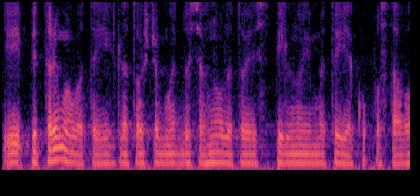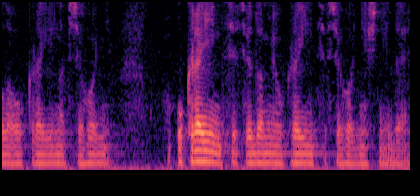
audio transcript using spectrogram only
і підтримувати їх для того, щоб ми досягнули тої спільної мети, яку поставила Україна в сьогодні. Українці, свідомі українці в сьогоднішній день.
